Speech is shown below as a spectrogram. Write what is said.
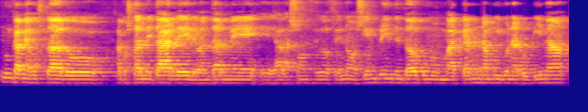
nunca me ha gustado acostarme tarde, levantarme eh, a las 11, 12, no, siempre he intentado como marcarme una muy buena rutina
